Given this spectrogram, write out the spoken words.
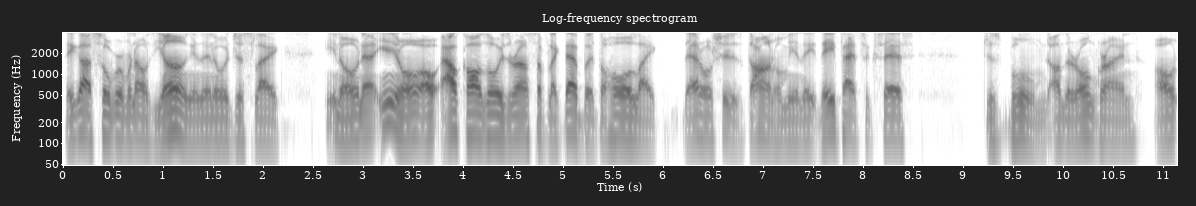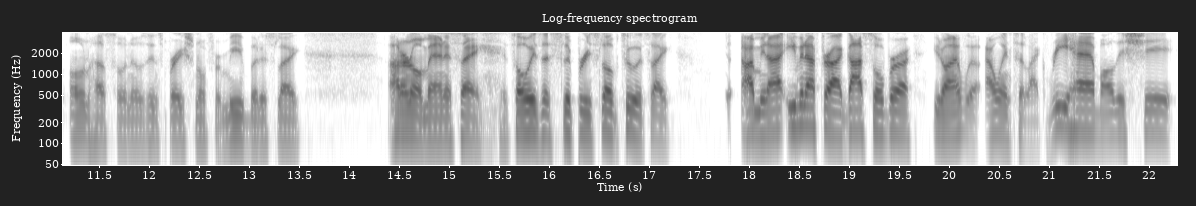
they got sober when I was young and then it was just like, you know, you know, al- alcohol's always around stuff like that, but the whole like that whole shit is gone, homie. And they they've had success just boom on their own grind, own, own hustle and it was inspirational for me, but it's like I don't know, man. It's like it's always a slippery slope too. It's like I mean, I even after I got sober, you know, I I went to like rehab, all this shit,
